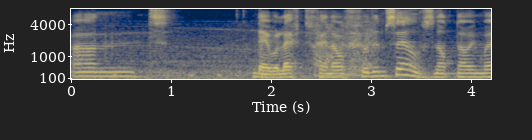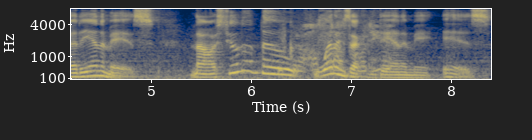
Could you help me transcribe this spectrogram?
and they were left to fend oh. off for themselves, not knowing where the enemy is. Now, I still don't know We've got a hostile where squad exactly the enemy is.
